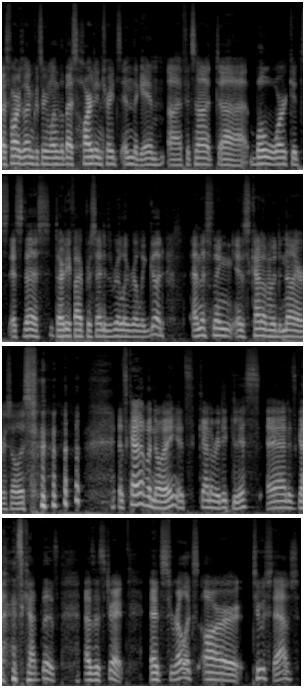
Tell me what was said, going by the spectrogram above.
as far as I'm concerned one of the best hardened traits in the game. Uh, if it's not uh, bulwark, it's it's this. 35% is really really good and this thing is kind of a denier, so it's it's kind of annoying. It's kind of ridiculous, and it's got it's got this as its trait. Its relics are two staffs,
